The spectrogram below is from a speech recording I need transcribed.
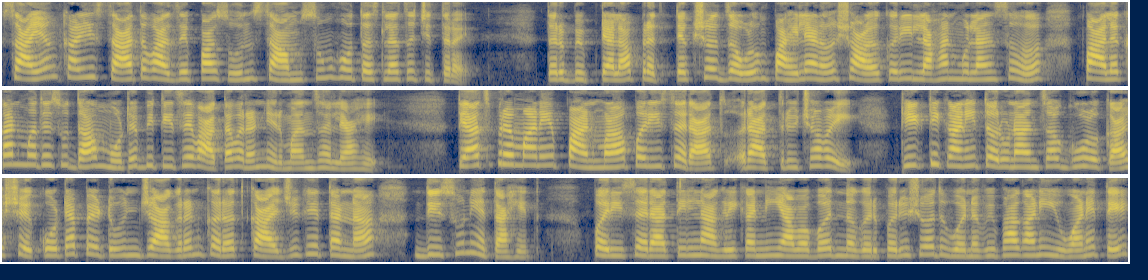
सायंकाळी सात वाजेपासून सामसूम होत असल्याचं चित्र आहे. तर बिबट्याला प्रत्यक्ष जवळून पाहिल्यानं शाळकरी लहान मुलांसह पालकांमध्ये सुद्धा मोठे भीतीचे वातावरण निर्माण झाले आहे. त्याचप्रमाणे पानमळा परिसरात रात्रीच्या वेळी ठिकठिकाणी तरुणांचा घोळका शेकोट्या पेटून जागरण करत काळजी घेताना दिसून येत आहेत. परिसरातील नागरिकांनी याबाबत नगरपरिषद वनविभाग आणि युवा नेते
